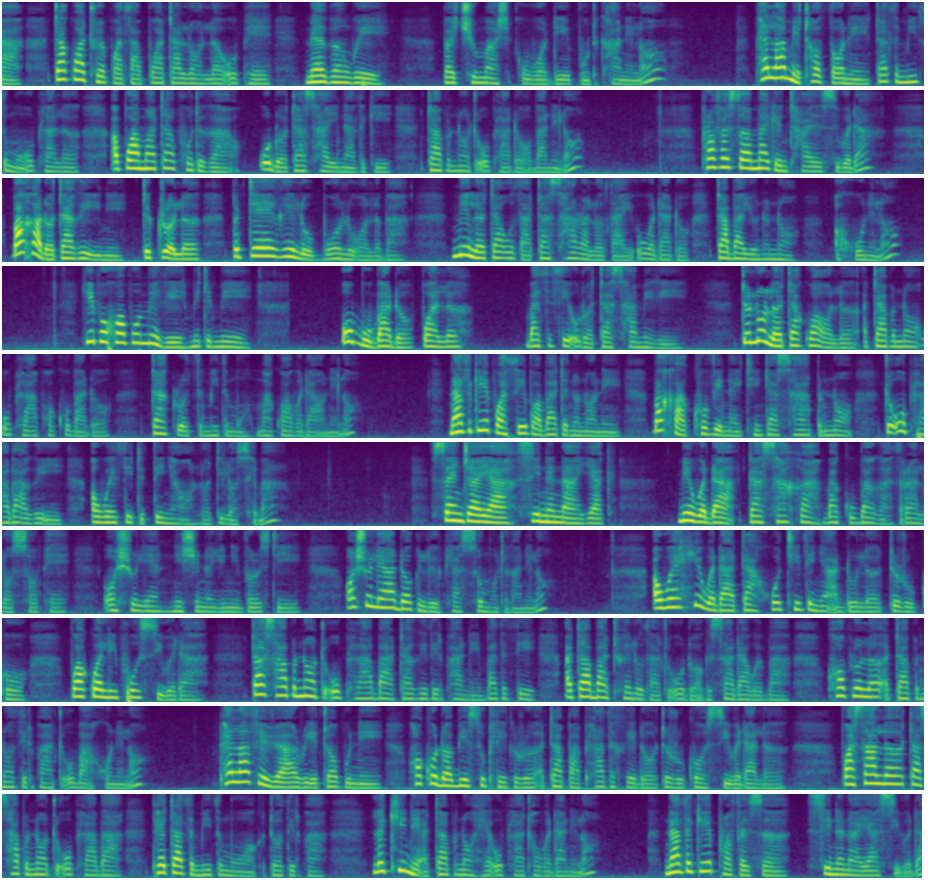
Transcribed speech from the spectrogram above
တာကွာထွဲပွာစာပွာတာလော်လောအိုဖဲ Melbourne Way ဘချူမတ်ကိုဝဒီပူတခါနေလောဖဲလာမီထော့တော်နေတာသမီးသမုံအဖလာလအပွားမတာဖို့တက အိုဒတာဆိုင်နာတကီတာပနော့တိုဖလာတော့ဘာနေလော Professor McIntyre စီဝဒဘာခါတော့တာဂီနီတကရလပတဲဂီလိုဘောလိုလဘာမေလတာဥတာတာဆာရလောတိုင်ဩဝဒတော့တာဘယုံနောအခုနေလောဟီပိုခေါပိုမေဂီမီတမီအိုဘူဘာတော့ပွာလဘာစီစီဩတော့တာဆာမေဂီတလူလတာကွာော်လအတာပနောအိုဖလာဖောခုပါတော့တာကရသမီတမမကွာဝဒါအောင်နေလော နာစကေပွားစေးပွားဘတ်နော်နော်နေဘခါကိုဗစ် -19 တဆာပနောတိုးဖလာပါကြီးအဝဲစစ်တတင်ညာအောင်လော်တီလော်ဆေပါစန်ဂျာယာစီနနာယက်မြေဝဒတာဆာခဘကူဘာဂသရလော်ဆောဖေ Australian National University Australia တော့လူဖျားဆိုမတကနေလောအဝဲဟိဝဒတာဟိုတီတင်ညာအဒိုလတူရူကိုပွားကွက်လီဖို့စီဝဒါ တာစာပနော့တိုဖလာဘာတာဂေတိဖာနေဘာတတိအတာဘထွဲလို့သာတိုတော့ကစားတာဝဲပါခေါပလိုလအတာပနော့တိဖာတိုဘာခုန်နေလောဖဲလာဖေဗရာရီတော့ဘူးနေဟော့ခိုဒဘီဆုခလီဂရအတာပါဖလာတဲ့ခေတော့တရူကိုစီဝဒါလပွာဆာလတာဆာပနောတူဖလာဘာဖေတာသမီသမောကတော့တိတဖာလက်ခိနေအတပနောဟဲအိုဖလာထောဝဒနေလောနာတကေပရိုဖက်ဆာစီနနာယာစီဝဒ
